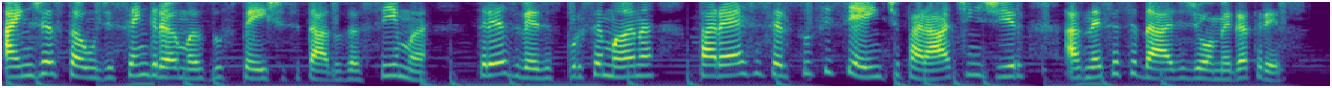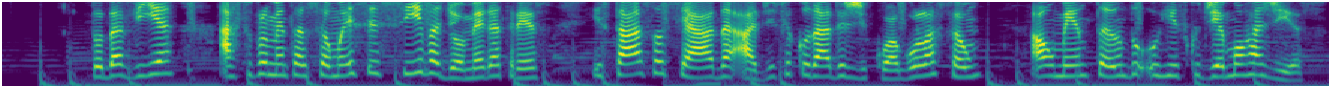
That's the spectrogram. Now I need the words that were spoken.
A ingestão de 100 gramas dos peixes citados acima, três vezes por semana, parece ser suficiente para atingir as necessidades de ômega 3. Todavia, a suplementação excessiva de ômega 3 está associada a dificuldades de coagulação, aumentando o risco de hemorragias.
